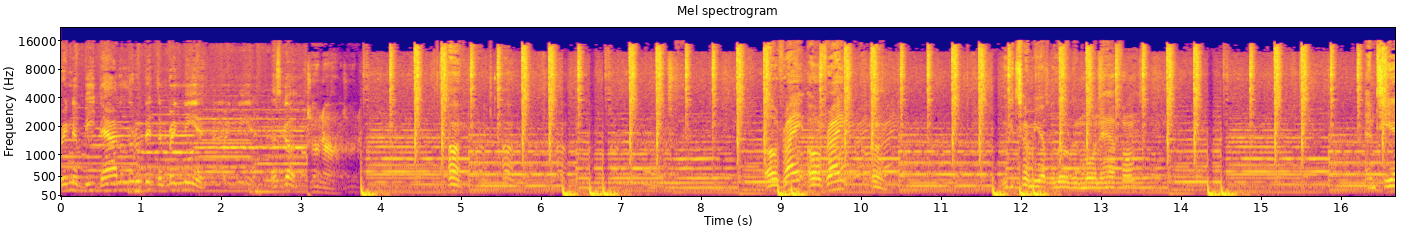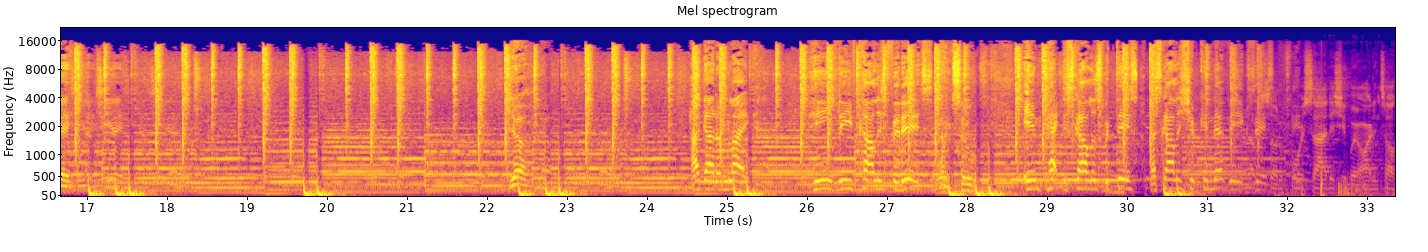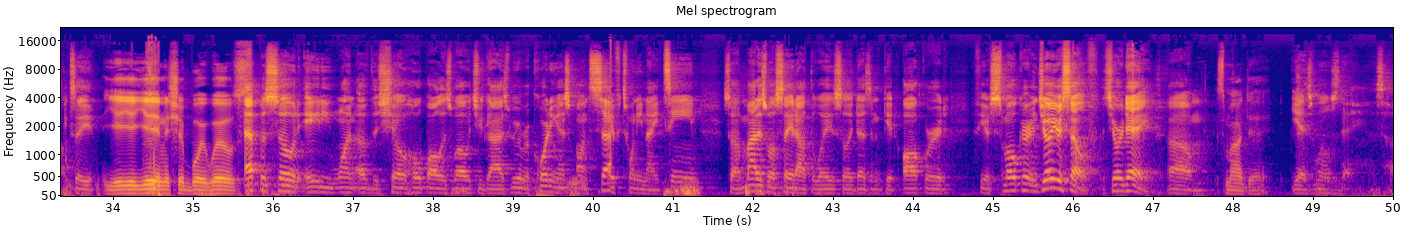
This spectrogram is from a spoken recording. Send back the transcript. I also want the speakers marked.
Speaker 1: bring the beat down a little bit, then bring me in. Let's go.
Speaker 2: Juno.
Speaker 1: Uh, uh. All right, all right. Uh. You can turn me up a little bit more in the headphones. MTA. Yeah. I got him like, he ain't leave college for this.
Speaker 3: One, two.
Speaker 1: Impact the scholars with this. My scholarship can never exist.
Speaker 4: Episode of Four Side. This your boy Arden talking to you.
Speaker 5: Yeah, yeah, yeah, and it's your boy Willz.
Speaker 4: Episode 81 of the show. Hope all is well with you guys. We are recording this on 7th, 2019. So I might as well say it out the way so it doesn't get awkward. If you're a smoker, enjoy yourself. It's your day. Um,
Speaker 5: It's my day.
Speaker 4: yeah, it's Will's day.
